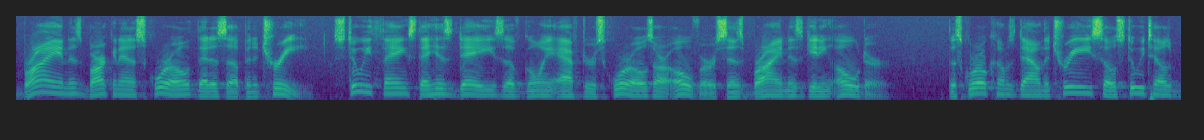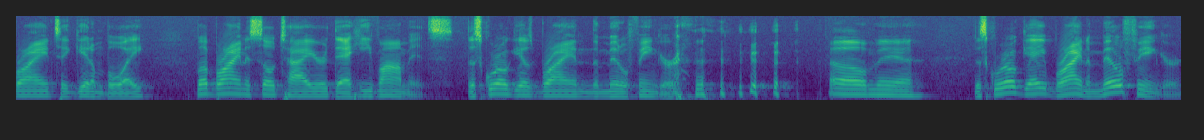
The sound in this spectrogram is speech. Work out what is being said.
Brian is barking at a squirrel that is up in a tree. Stewie thinks that his days of going after squirrels are over since Brian is getting older. The squirrel comes down the tree, so Stewie tells Brian to get him, boy. But Brian is so tired that he vomits. The squirrel gives Brian the middle finger. oh man. The squirrel gave Brian a middle finger.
